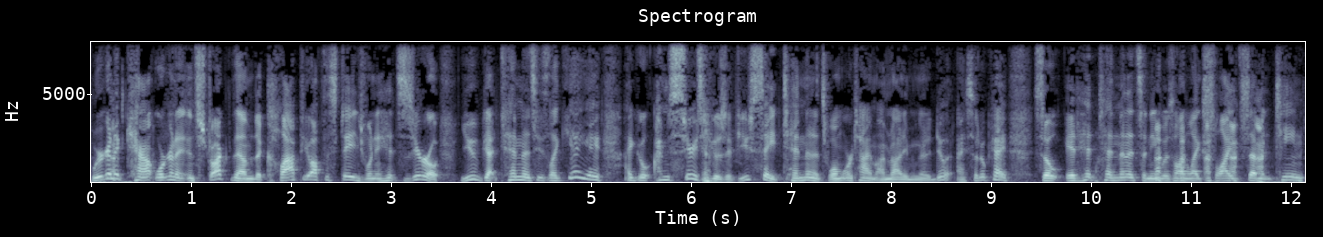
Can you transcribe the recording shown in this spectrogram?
We're going to count, we're going to instruct them to clap you off the stage when it hits zero. You've got 10 minutes. He's like, Yeah, yeah. I go, I'm serious. He goes, If you say 10 minutes one more time, I'm not even going to do it. I said, Okay. So it hit 10 minutes and he was on like slide 17.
